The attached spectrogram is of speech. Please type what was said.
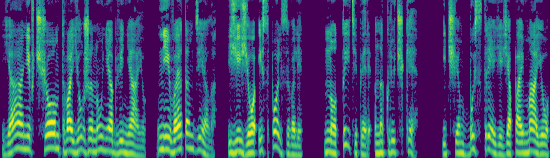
Я ни в чем твою жену не обвиняю, не в этом дело. Ее использовали, но ты теперь на крючке. И чем быстрее я поймаю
